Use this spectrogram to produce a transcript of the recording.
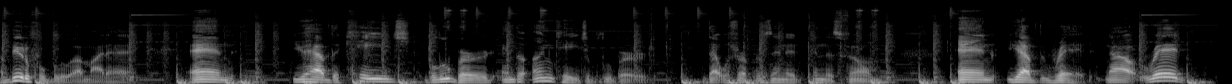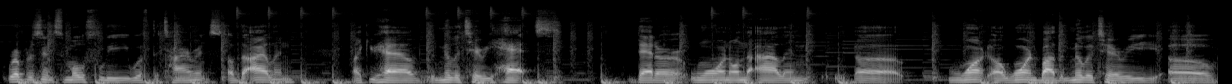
A beautiful blue, I might add. And you have the caged bluebird and the uncaged bluebird that was represented in this film. And you have the red. Now, red represents mostly with the tyrants of the island. Like you have the military hats that are worn on the island, uh, worn, uh, by the military of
